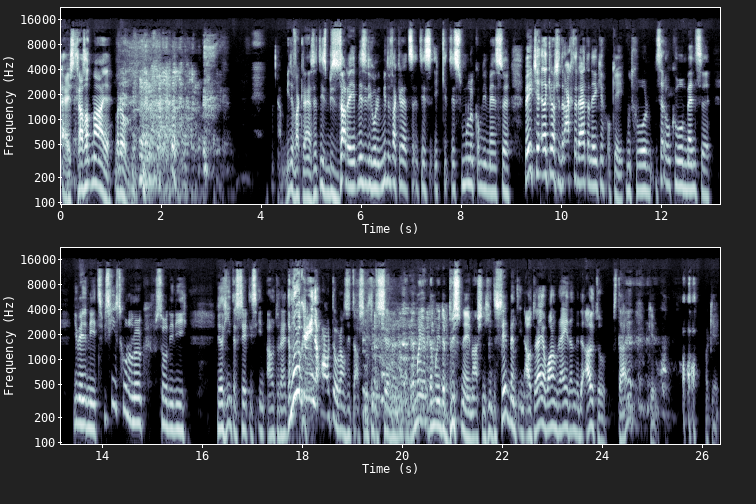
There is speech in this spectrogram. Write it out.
Hij is het gras aan het maaien. Waarom? Ja, middenvakreis. Het is bizar. Hebt mensen die gewoon in het middenvak rijden. Het is, ik, het is moeilijk om die mensen... Weet je, elke keer als je erachter rijdt, dan denk je... Oké, ik moet gewoon... Het zijn ook gewoon mensen... Je weet het niet. Misschien is het gewoon een leuk persoon die niet heel geïnteresseerd is in autorijden. Dan moet je ook in de auto gaan zitten als je niet geïnteresseerd bent. Dan moet je, dan moet je de bus nemen. Als je niet geïnteresseerd bent in autorijden, waarom rij je dan met de auto? Sta je? Oké. Oké.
